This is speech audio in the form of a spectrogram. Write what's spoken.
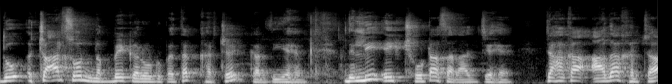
दो, चार सौ नब्बे करोड़ रुपए तक खर्चे कर दिए हैं। दिल्ली एक छोटा सा राज्य है, जहाँ का आधा खर्चा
